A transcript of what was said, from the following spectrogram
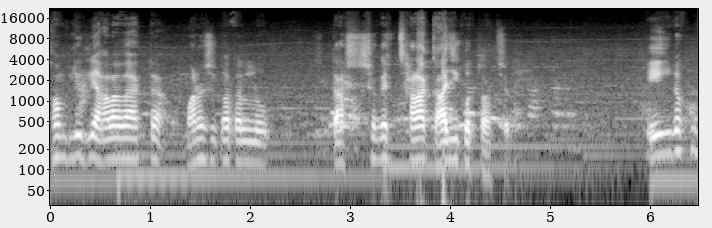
কমপ্লিটলি আলাদা একটা মানসিকতার লোক, তার সঙ্গে ছাড়া কাজই করতে পারছে না। এইরকম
